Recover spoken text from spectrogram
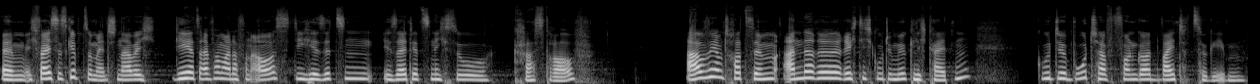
Ähm, ich weiß, es gibt so Menschen, aber ich gehe jetzt einfach mal davon aus, die hier sitzen, ihr seid jetzt nicht so krass drauf. Aber wir haben trotzdem andere richtig gute Möglichkeiten, gute Botschaft von Gott weiterzugeben.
